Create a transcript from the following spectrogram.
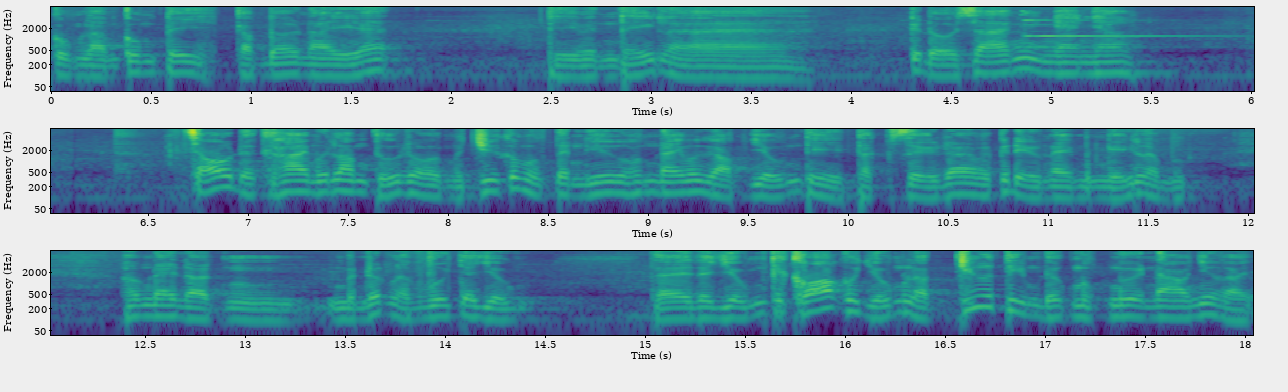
cùng làm công ty. Cặp đôi này á thì mình thấy là cái độ sáng ngang nhau. Cháu được 25 tuổi rồi mà chưa có một tình yêu hôm nay mới gặp Dũng thì thật sự ra cái điều này mình nghĩ là một- hôm nay là ừ, mình rất là vui cho Dũng Thì, thì Dũng cái khó của Dũng là chưa tìm được một người nào như vậy.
